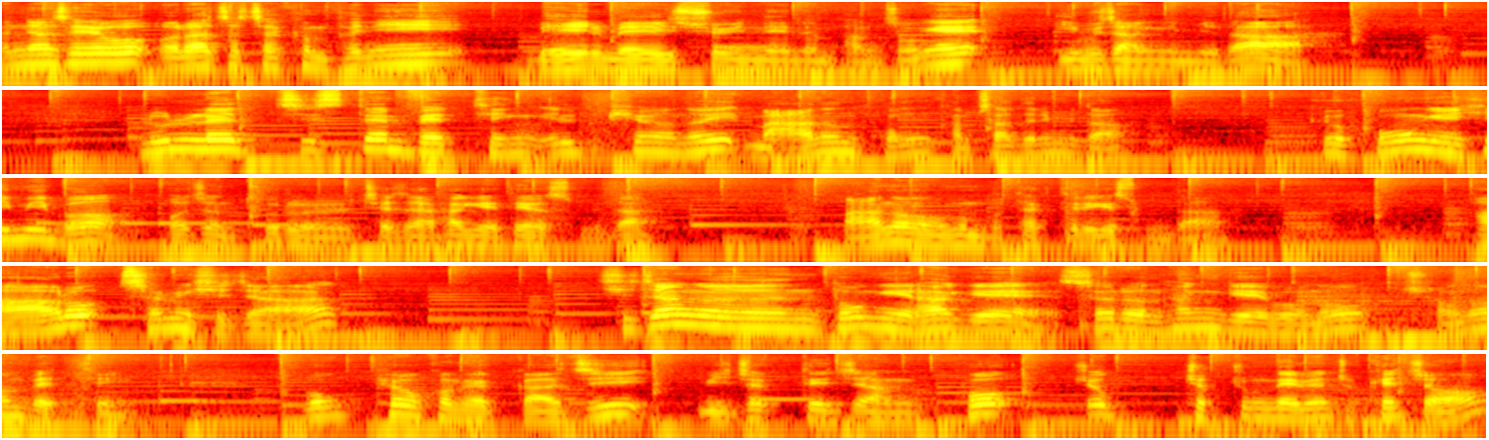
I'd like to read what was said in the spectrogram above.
안녕하세요. 어라차차 컴퍼니 매일매일 수익 내는 방송의 이부장입니다. 룰렛 시스템 배팅 1편의 많은 호응 감사드립니다. 그 호응에 힘입어 버전 2를 제작하게 되었습니다. 많은 응원 부탁드리겠습니다. 바로 설명 시작. 시장은 동일하게 31개 번호 1000원 배팅 목표 금액까지 미적되지 않고 쭉 적중되면 좋겠죠.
